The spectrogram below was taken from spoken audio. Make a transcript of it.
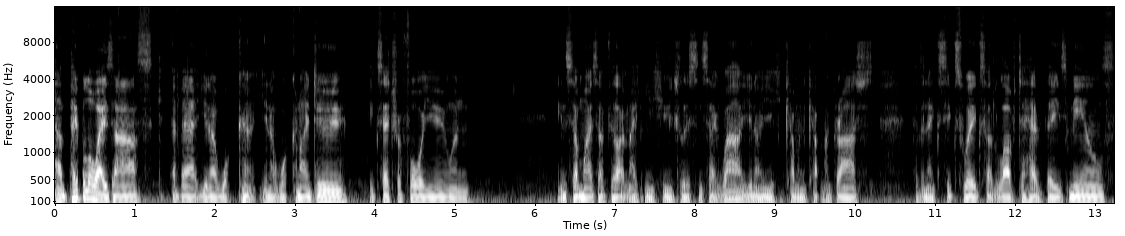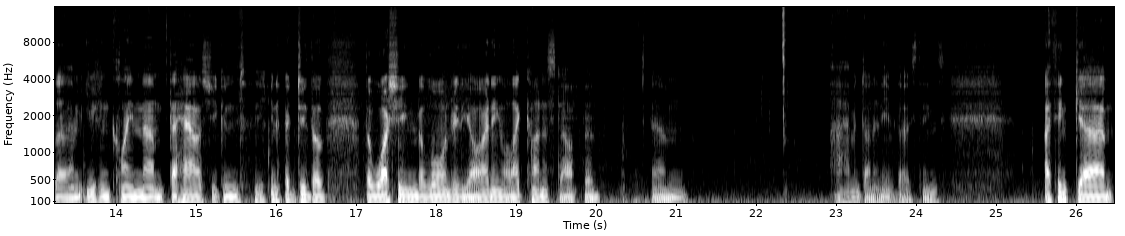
um, people always ask about you know what can you know what can I do etc for you and in some ways I feel like making a huge list and saying well you know you could come and cut my grass for the next six weeks I'd love to have these meals um, you can clean um, the house you can you know do the the washing the laundry the ironing all that kind of stuff but um, I haven't done any of those things. I think, um,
